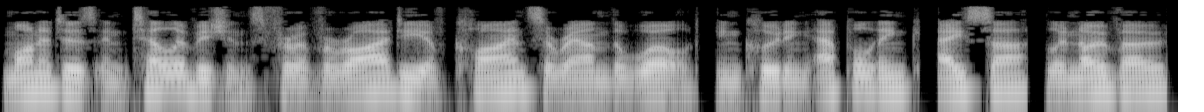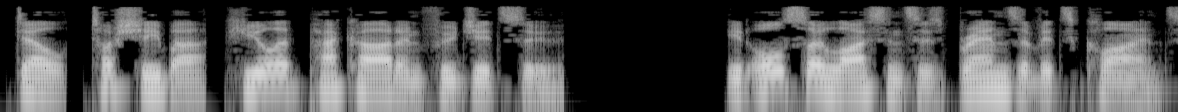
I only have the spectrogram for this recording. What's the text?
monitors and televisions for a variety of clients around the world, including Apple Inc., Acer, Lenovo, Dell, Toshiba, Hewlett-Packard and Fujitsu. It also licenses brands of its clients.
